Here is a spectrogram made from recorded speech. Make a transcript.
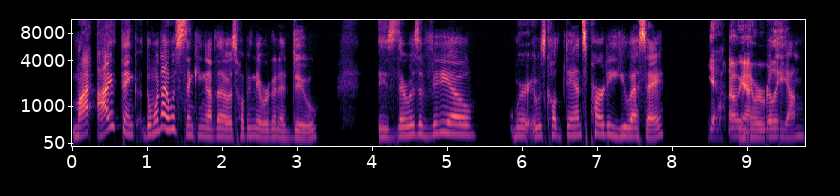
my I think the one I was thinking of that I was hoping they were gonna do is there was a video where it was called Dance Party USA. Yeah. Oh yeah. They were really young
